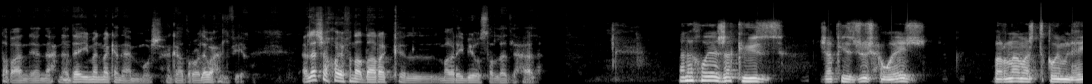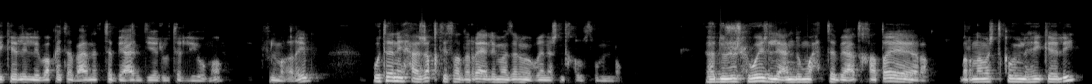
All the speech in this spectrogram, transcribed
طبعا لأن إحنا دائما ما كنعموش حنا كنهضروا على واحد الفئة. علاش أخويا في نظرك المغربي وصل لهذه الحالة؟ أنا أخويا j'accuse j'accuse جوج حوايج. برنامج التقويم الهيكلي اللي باقي تابعنا التبعات ديالو حتى اليوم في المغرب. وثاني حاجة اقتصاد الريع اللي مازال ما بغيناش نتخلصوا منه. هادو جوج حوايج اللي عندهم واحد التبعات خطيرة. برنامج التقويم الهيكلي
